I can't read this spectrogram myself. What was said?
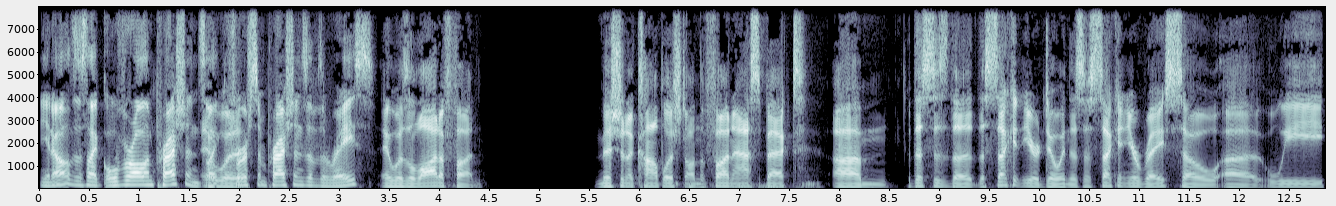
You know, just like overall impressions, It like was- first impressions of the race. it was a lot of fun. Mission accomplished on the fun aspect. Um, this is the the second year doing this, a second year race. So uh, we,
